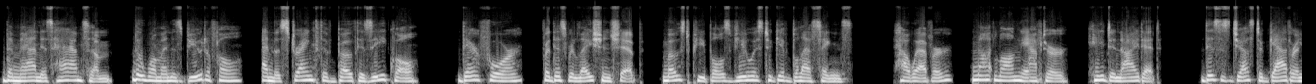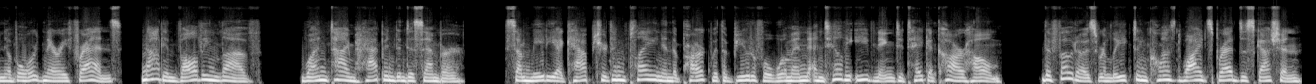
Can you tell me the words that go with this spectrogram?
The man is handsome, the woman is beautiful, and the strength of both is equal. Therefore, for this relationship, most people's view is to give blessings. However, not long after, he denied it. This is just a gathering of ordinary friends, not involving love. One time happened in December. Some media captured him playing in the park with a beautiful woman until the evening to take a car home. The photos were leaked and caused widespread discussion.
